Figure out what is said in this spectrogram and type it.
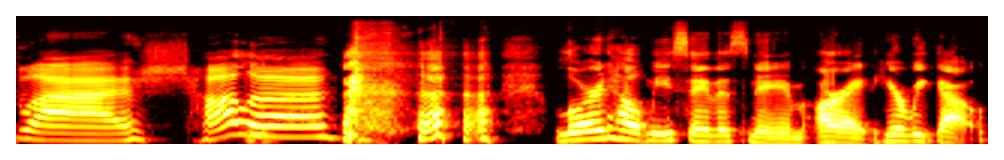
Newsflash. Holla. Lord help me say this name. All right, here we go.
